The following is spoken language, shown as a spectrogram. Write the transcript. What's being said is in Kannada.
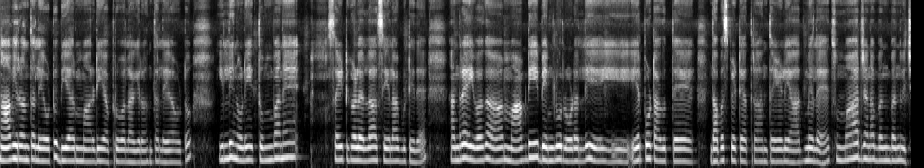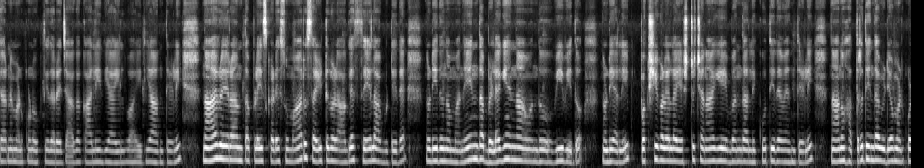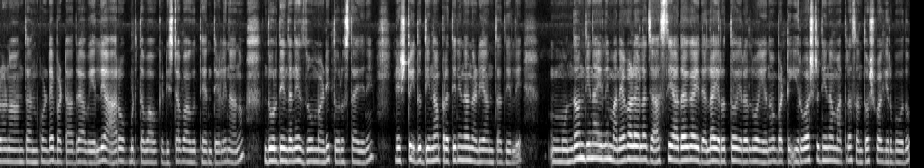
ನಾವಿರೋಂಥ layout B R R D approval ಆಗಿರೋಂಥ ಲೇಔಟು ಇಲ್ಲಿ ನೋಡಿ ತುಂಬಾ ಸೈಟ್ಗಳೆಲ್ಲ ಸೇಲ್ ಆಗಿಬಿಟ್ಟಿದೆ. ಅಂದರೆ ಇವಾಗ ಮಾಗಡಿ ಬೆಂಗಳೂರು ರೋಡಲ್ಲಿ ಈ ಏರ್ಪೋರ್ಟ್ ಆಗುತ್ತೆ, ದಾಬಸ್ಪೇಟೆ ಹತ್ರ ಅಂತ ಹೇಳಿ ಆದಮೇಲೆ ಸುಮಾರು ಜನ ಬಂದು ಬಂದು ವಿಚಾರಣೆ ಮಾಡ್ಕೊಂಡು ಹೋಗ್ತಿದ್ದಾರೆ ಜಾಗ ಖಾಲಿ ಇದೆಯಾ ಇಲ್ವಾ, ಇದೆಯಾ ಅಂಥೇಳಿ ನಾವಿರೋ ಅಂಥ ಪ್ಲೇಸ್ ಕಡೆ ಸುಮಾರು ಸೈಟ್ಗಳಾಗಲೇ ಸೇಲ್ ಆಗಿಬಿಟ್ಟಿದೆ. ನೋಡಿ ಇದು ನಮ್ಮ ಮನೆಯಿಂದ ಬೆಳಗಿನ ಒಂದು ವೀವ್ ಇದು. ನೋಡಿ ಅಲ್ಲಿ ಪಕ್ಷಿಗಳೆಲ್ಲ ಎಷ್ಟು ಚೆನ್ನಾಗಿ ಬಂದು ಅಲ್ಲಿ ಕೂತಿದ್ದಾವೆ ಅಂತೇಳಿ. ನಾನು ಹತ್ತಿರದಿಂದ ವಿಡಿಯೋ ಮಾಡ್ಕೊಳ್ಳೋಣ ಅಂತ ಅಂದ್ಕೊಂಡೆ ಬಟ್ ಆದರೆ ಅವು ಎಲ್ಲಿ ಆರು ಹೋಗ್ಬಿಡ್ತಾವ ಅವಕ್ಕೆ ಡಿಸ್ಟರ್ಬ್ ಆಗುತ್ತೆ ಅಂತೇಳಿ ನಾನು ದೂರದಿಂದನೇ ಝೂಮ್ ಮಾಡಿ ತೋರಿಸ್ತಾ ಇದ್ದೀನಿ. ಎಷ್ಟು ಇದು ದಿನ ಪ್ರತಿದಿನ ನಡೆಯೋಂಥದ್ದು ಇಲ್ಲಿ ಮುಂದೊಂದು ದಿನ ಇಲ್ಲಿ ಮನೆಗಳೆಲ್ಲ ಜಾಸ್ತಿ ಆದಾಗ ಇದೆಲ್ಲ ಇರುತ್ತೋ ಇರಲ್ವೋ ಏನೋ ಬಟ್ ಇರುವಷ್ಟು ದಿನ ಮಾತ್ರ ಸಂತೋಷವಾಗಿರ್ಬೋದು.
